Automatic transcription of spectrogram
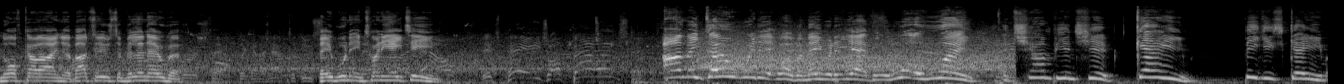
North Carolina about to lose to Villanova. They won it in 2018. It's Paige off balance. And they don't win it. Well, they may win it yet, but what a way. A championship game. Biggest game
